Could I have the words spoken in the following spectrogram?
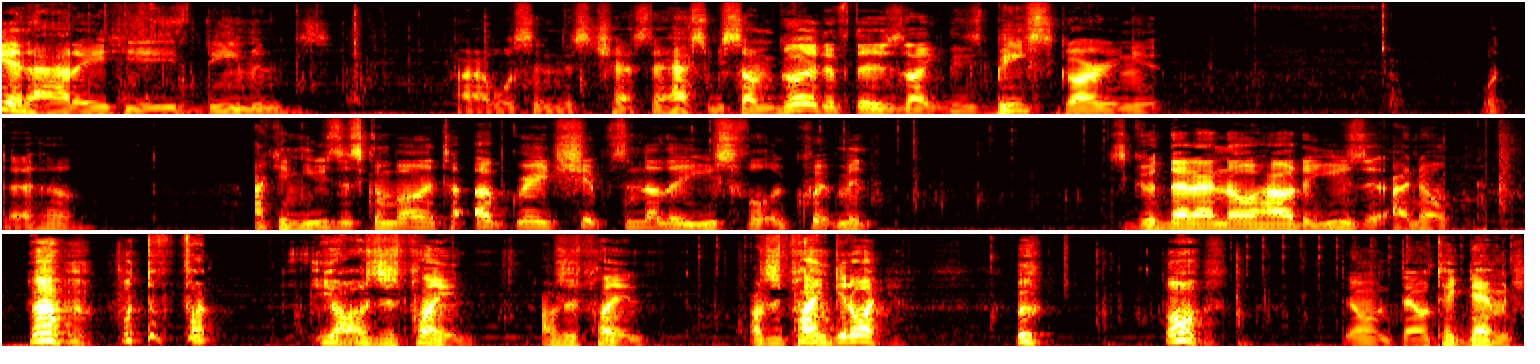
Get out of here, demons. Alright, what's in this chest? There has to be something good if there's like these beasts guarding it. What the hell? I can use this component to upgrade ships and other useful equipment. It's good that I know how to use it. I don't. Ah, what the fuck? Yo, I was just playing. I was just playing. I was just playing. Get away. Uh, oh, they don't. They don't take damage.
